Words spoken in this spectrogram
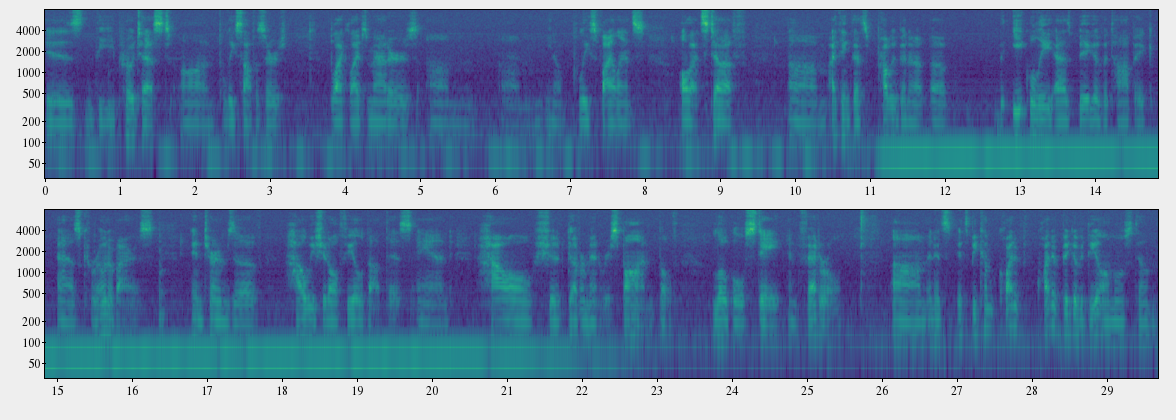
is the protest on police officers, Black Lives Matters, um, um, you know, police violence, all that stuff. Um, I think that's probably been a, a equally as big of a topic as coronavirus in terms of how we should all feel about this and how should government respond, both local, state, and federal. Um, and it's it's become quite a quite a big of a deal. Almost, um,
